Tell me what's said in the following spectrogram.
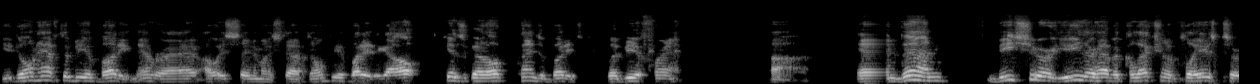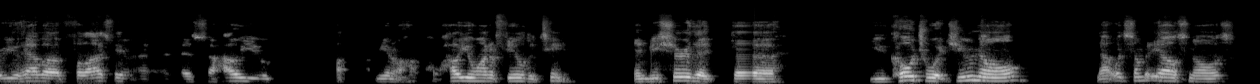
You don't have to be a buddy. Never. I always say to my staff, don't be a buddy. They got all, kids got all kinds of buddies but be a friend. Uh, and then be sure you either have a collection of plays or you have a philosophy as to how you, uh, you know, how you want to field a team. And be sure that uh, you coach what you know, not what somebody else knows,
